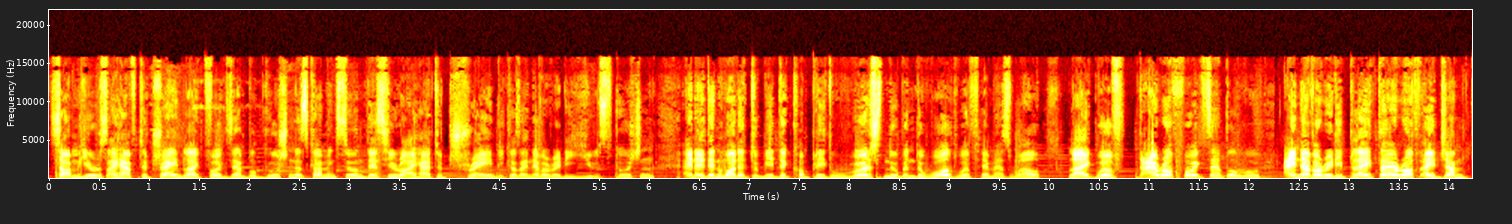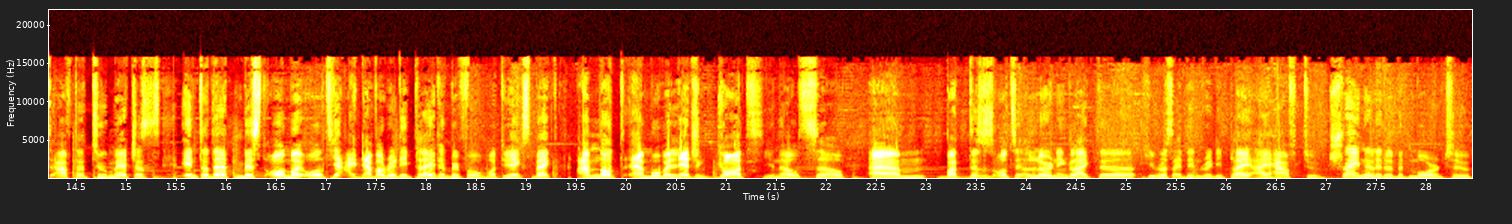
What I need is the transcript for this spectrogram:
Some heroes I have to train, like for example, Gusion is coming soon. This hero I had to train because I never really used Gusion, and I didn't want it to be the complete worst noob in the world with him as well. Like with Dyrroth, for example, who I never really played Dyrroth. I jumped after two matches into that, missed all my ults. Yeah, I never really played it before. What do you expect? I'm not a Mobile Legend god, you know. So, um, but this is also a learning. Like the heroes I did didn't really play, I have to train a little bit more to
